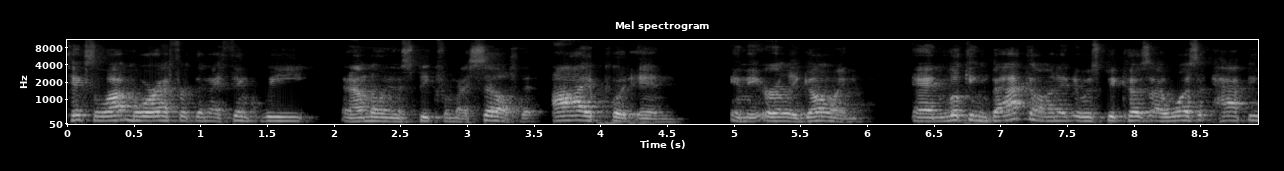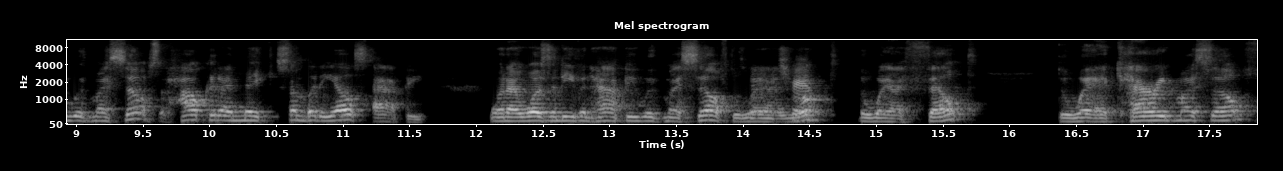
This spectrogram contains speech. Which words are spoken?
It takes a lot more effort than I think we, and I'm only going to speak for myself, that I put in in the early going and looking back on it, it was because I wasn't happy with myself. So how could I make somebody else happy when I wasn't even happy with myself? The way I looked, the way I felt, the way I carried myself,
